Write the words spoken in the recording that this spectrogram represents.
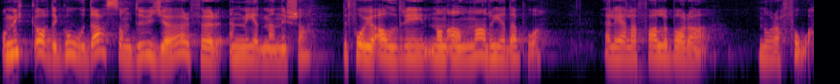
Och mycket av det goda som du gör för en medmänniska, det får ju aldrig någon annan reda på. Eller i alla fall bara några få.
